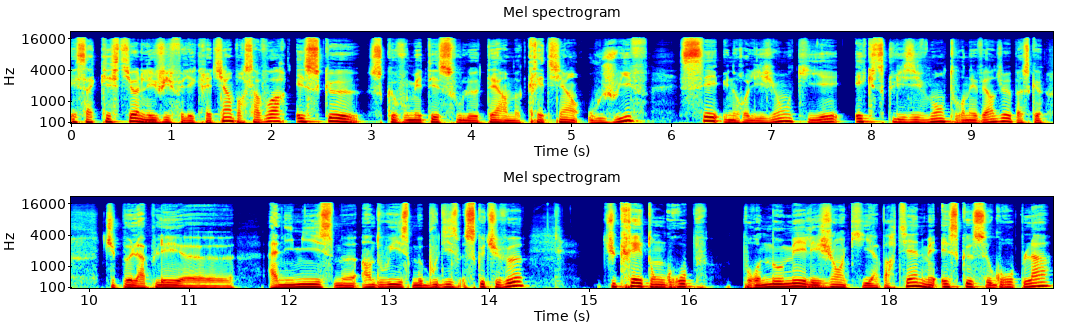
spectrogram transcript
Et ça questionne les juifs et les chrétiens pour savoir est-ce que ce que vous mettez sous le terme chrétien ou juif, c'est une religion qui est exclusivement tournée vers Dieu? Parce que tu peux l'appeler euh, animisme, hindouisme, bouddhisme, ce que tu veux. Tu crées ton groupe pour nommer les gens qui y appartiennent, mais est-ce que ce groupe-là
